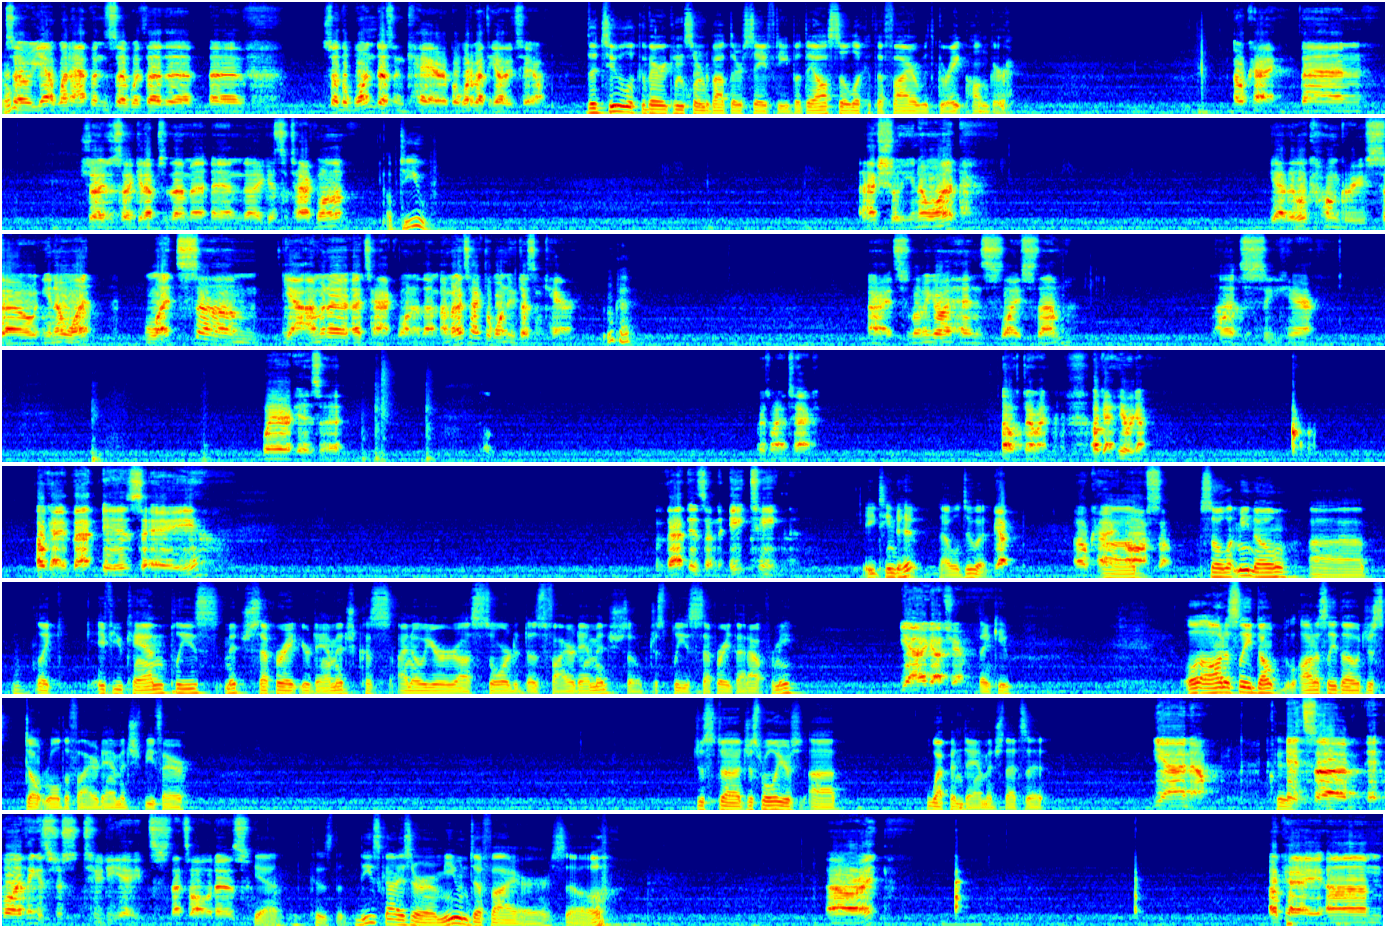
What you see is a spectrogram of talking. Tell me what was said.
So, yeah, what happens uh, with uh, the. Uh, so the one doesn't care, but what about the other two? The two look very concerned about their safety, but they also look at the fire with great hunger. Okay, then. Should I just uh, get up to them and, and I guess attack one of them? Up to you. Actually, you know what? Yeah, they look hungry. So, you know what? Let's um yeah, I'm to attack one of them. I'm to attack the one who doesn't care. Okay. All right, so let me go ahead and slice them. Let's see here. Where is it? Where's my attack? Oh, never mind. Okay, here we go. Okay, that is a. That is an 18. 18 to hit. That will do it. Yep. Okay, Uh, awesome. So let me know, uh, like, if you can, please, Mitch, separate your damage, because I know your uh, sword does fire damage, so just please separate that out for me. Yeah, I got you. Thank you. Well, honestly, don't. Honestly, though, just don't roll the fire damage, to be fair. Just, uh, just roll your, uh, weapon damage, that's it. Yeah, I know. It's uh, it, well, I think it's just two d8s. That's all it is. Yeah, because the, these guys are immune to fire, so. All right. Okay. Um,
